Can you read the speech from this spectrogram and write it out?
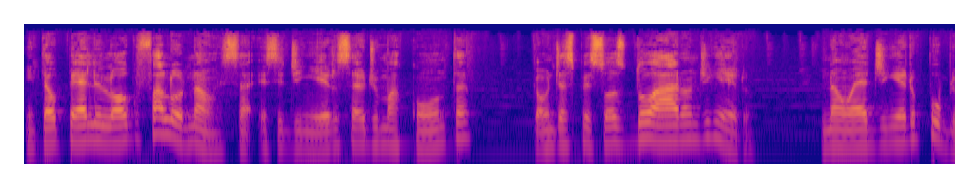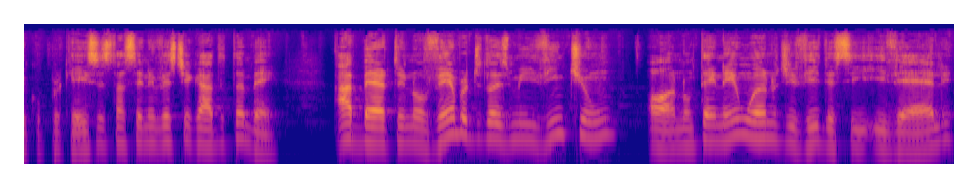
Então o PL logo falou: não, esse dinheiro saiu de uma conta onde as pessoas doaram dinheiro. Não é dinheiro público, porque isso está sendo investigado também. Aberto em novembro de 2021, ó, não tem nenhum ano de vida esse IVL,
